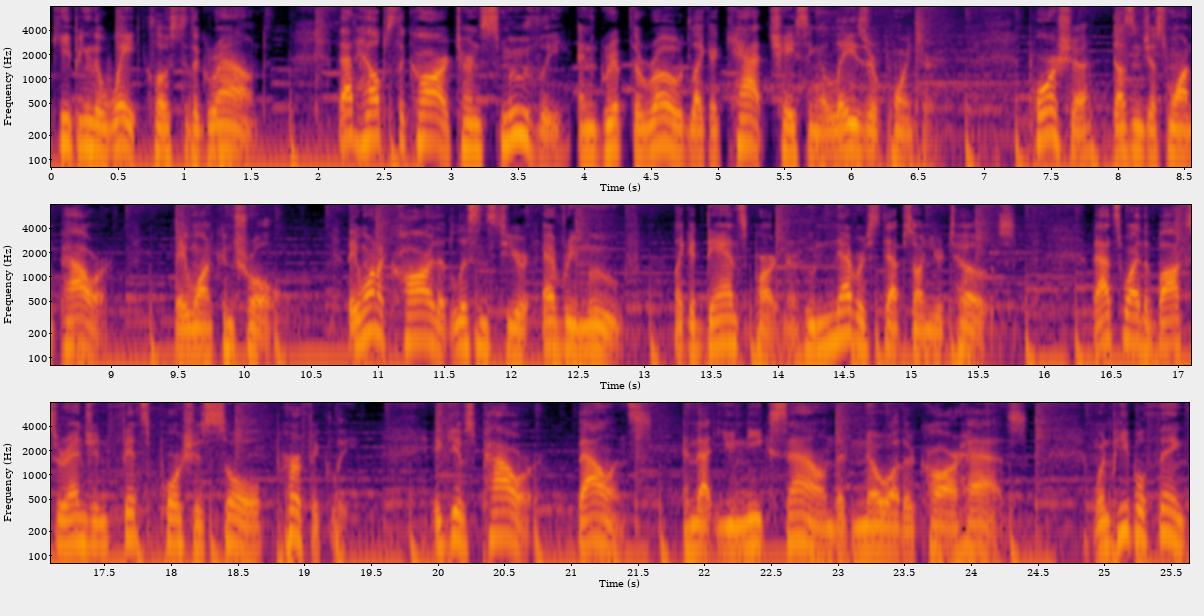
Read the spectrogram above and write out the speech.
keeping the weight close to the ground. That helps the car turn smoothly and grip the road like a cat chasing a laser pointer. Porsche doesn't just want power, they want control. They want a car that listens to your every move, like a dance partner who never steps on your toes. That's why the Boxer engine fits Porsche's soul perfectly. It gives power, balance, and that unique sound that no other car has. When people think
